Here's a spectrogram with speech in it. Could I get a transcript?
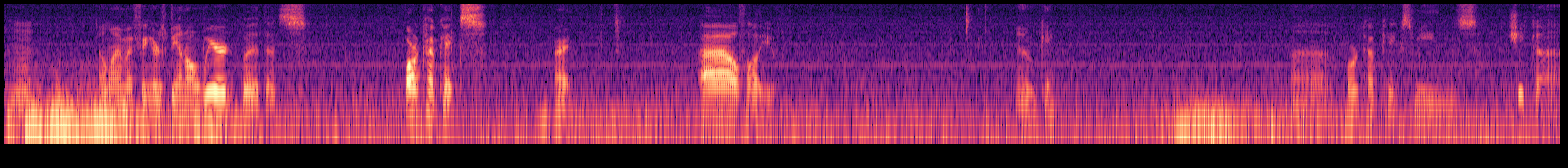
Mm-hmm. Don't mind my fingers being all weird, but that's four cupcakes. Alright. I'll follow you. Okay. Uh, four cupcakes means Chica,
